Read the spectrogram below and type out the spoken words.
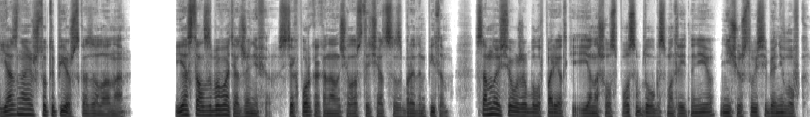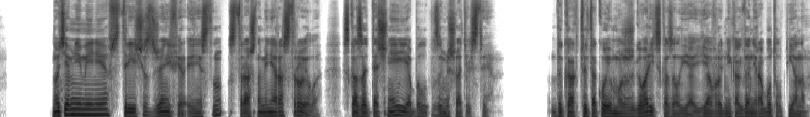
«Я знаю, что ты пьешь», — сказала она. Я стал забывать о Дженнифер с тех пор, как она начала встречаться с Брэдом Питтом. Со мной все уже было в порядке, и я нашел способ долго смотреть на нее, не чувствуя себя неловко. Но, тем не менее, встреча с Дженнифер Энистон страшно меня расстроила. Сказать точнее, я был в замешательстве. «Да как ты такое можешь говорить?» — сказал я. «Я вроде никогда не работал пьяным».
